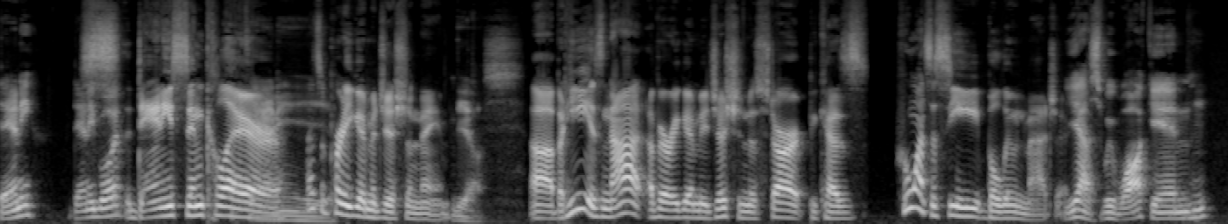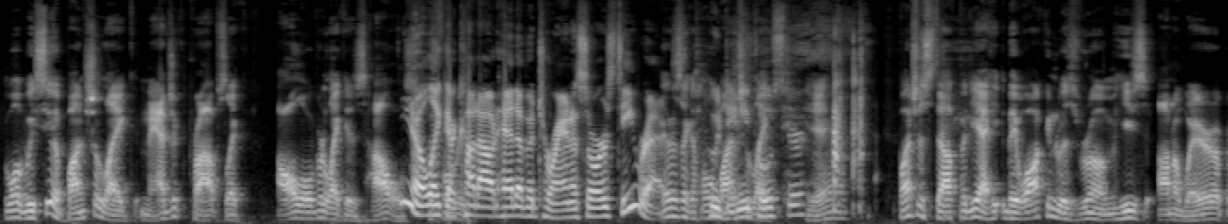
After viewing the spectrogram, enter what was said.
Danny, Danny boy. S- Danny Sinclair. Danny. That's a pretty good magician name. Yes. Uh, but he is not a very good magician to start because who wants to see balloon magic? Yes, we walk in. Mhm. Well, we see a bunch of like magic props, like all over like his house. You know, like a we- cutout head of a Tyrannosaurus T Rex. There was like a whole bunch Houdini of like, poster. yeah, bunch of stuff. But yeah, he, they walk into his room. He's unaware,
